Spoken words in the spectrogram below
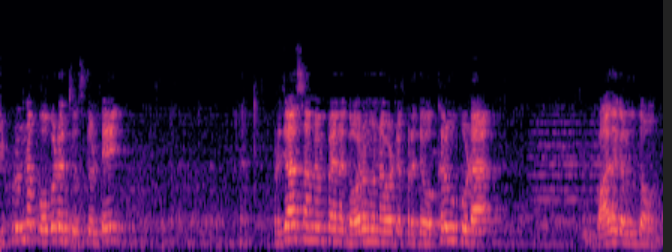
ఇప్పుడున్న పోగడం చూస్తుంటే ప్రజాస్వామ్యం పైన గౌరవం ఉన్నవాటి ప్రతి ఒక్కరూ కూడా బాధ కలుగుతూ ఉంది.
